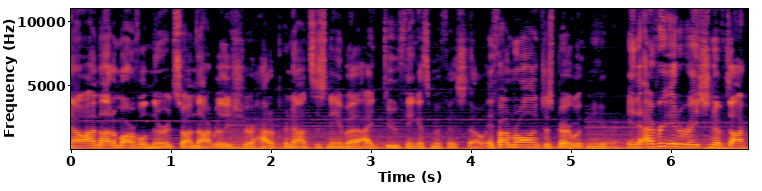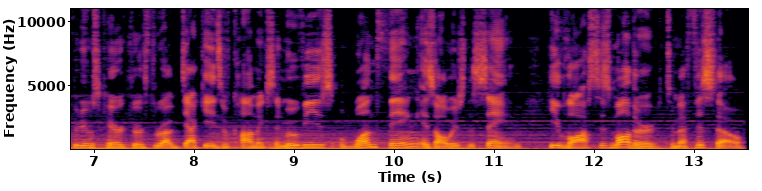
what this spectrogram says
Now, I'm not a Marvel nerd, so I'm not really sure how to pronounce his name, but I do think it's Mephisto. If I'm wrong, just bear with me here. In every iteration of Doctor Doom's character throughout decades of comics and movies, one thing is always the same he lost his mother to Mephisto.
